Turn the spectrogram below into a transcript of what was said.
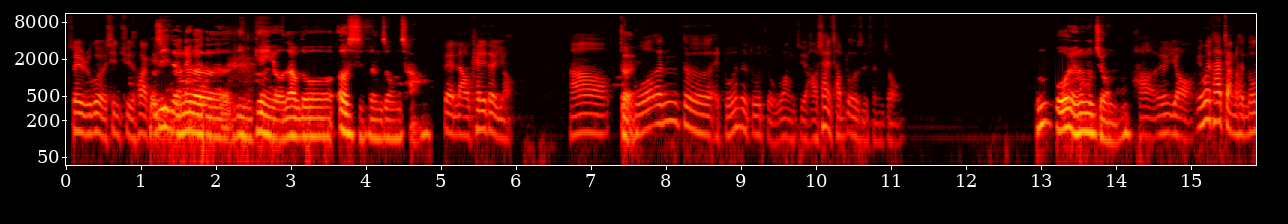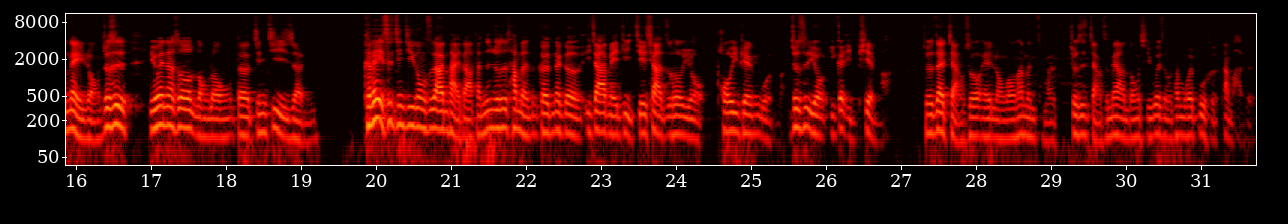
所以如果有兴趣的话，我记得那个影片有差不多二十分钟长。对，老 K 的有，然后对伯恩的，哎，伯恩的多久忘记？好像也差不多二十分钟。嗯，不会有那么久吗？好，有，因为他讲了很多内容，就是因为那时候龙龙的经纪人，可能也是经纪公司安排的，反正就是他们跟那个一家媒体接洽之后，有抛一篇文嘛，就是有一个影片嘛，就是在讲说，哎，龙龙他们怎么，就是讲什么样的东西，为什么他们会不和，干嘛的？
